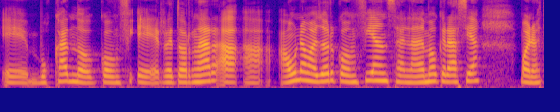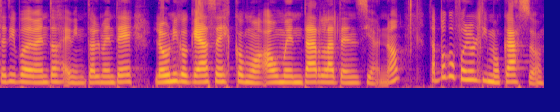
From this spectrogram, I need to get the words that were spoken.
eh, buscando retornar a, a, una mayor confianza en la democracia, bueno, este tipo de eventos eventualmente lo único que hace es como aumentar la tensión, ¿no? Tampoco fue el último caso.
